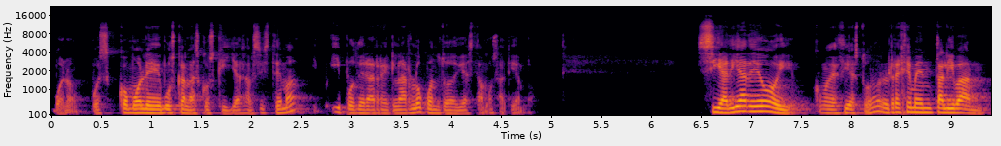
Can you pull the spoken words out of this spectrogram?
bueno, pues cómo le buscan las cosquillas al sistema y poder arreglarlo cuando todavía estamos a tiempo. Si a día de hoy, como decías tú, el régimen talibán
